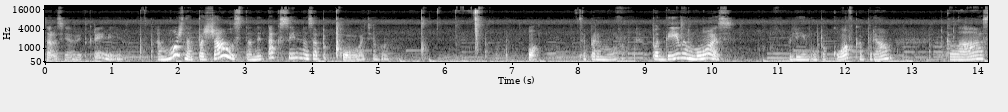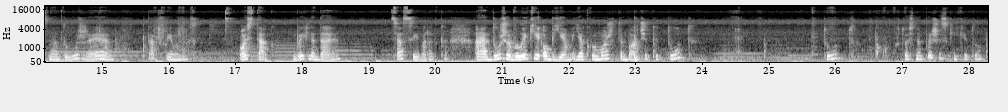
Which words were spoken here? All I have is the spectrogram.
Зараз я відкрию її. А можна, пожалуйста, не так сильно запаковувати його. О, це перемога. Подивимось. Блін, упаковка прям класна, дуже. Так, дивимось. Ось так виглядає ця сиворотка. Е, Дуже великий об'єм. Як ви можете бачити, тут. Тут. Хтось напише, скільки тут?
